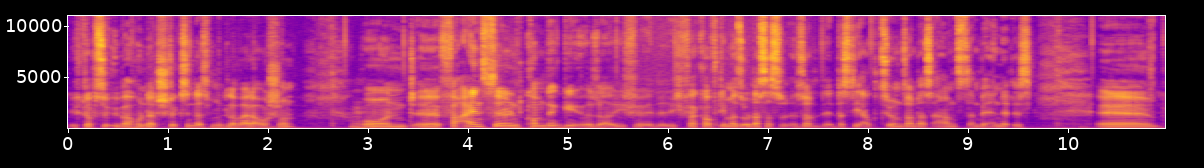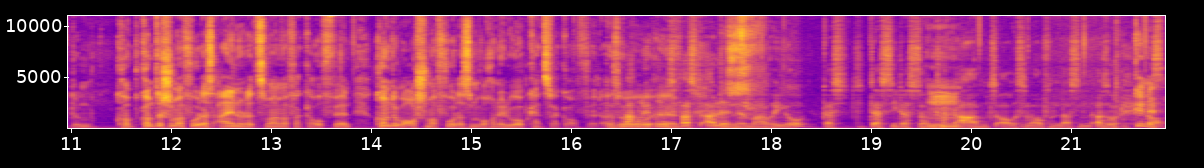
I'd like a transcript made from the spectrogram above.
Ich glaube, so über 100 Stück sind das mittlerweile auch schon. Mhm. Und äh, vereinzelt kommt, also ich, ich verkaufe die mal so dass, das, dass die Auktion sonntagsabends dann beendet ist. Äh, dann kommt, kommt es schon mal vor, dass ein oder zweimal verkauft werden. Kommt aber auch schon mal vor, dass am Wochenende überhaupt keins verkauft wird. Also, das machen übrigens äh, fast alle, ne, Mario, dass, dass sie das Sonntagabends auslaufen lassen. Also genau. es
